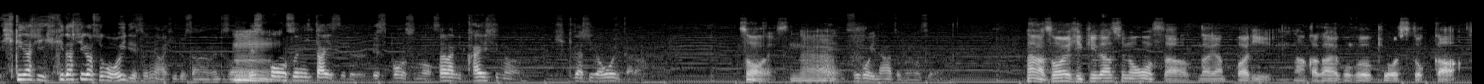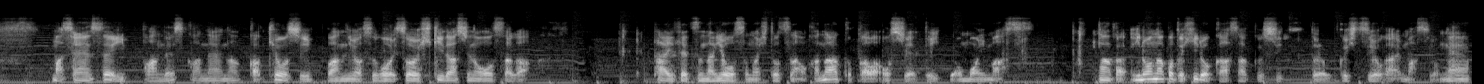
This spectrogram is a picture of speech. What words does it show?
き出し、引き出しがすごい多いですよね、アヒルさん。そのうんレスポンスに対するレスポンスの、さらに返しの引き出しが多いから、そうですね。ね、すごいなと思いますよ。なんかそういう引き出しの多さがやっぱりなんか外国語教師とか、まあ先生一般ですかね。なんか教師一般にはすごいそういう引き出しの多さが大切な要素の一つなのかなとかは教えていて思います。なんかいろんなこと広く浅く知っておく必要がありますよね。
